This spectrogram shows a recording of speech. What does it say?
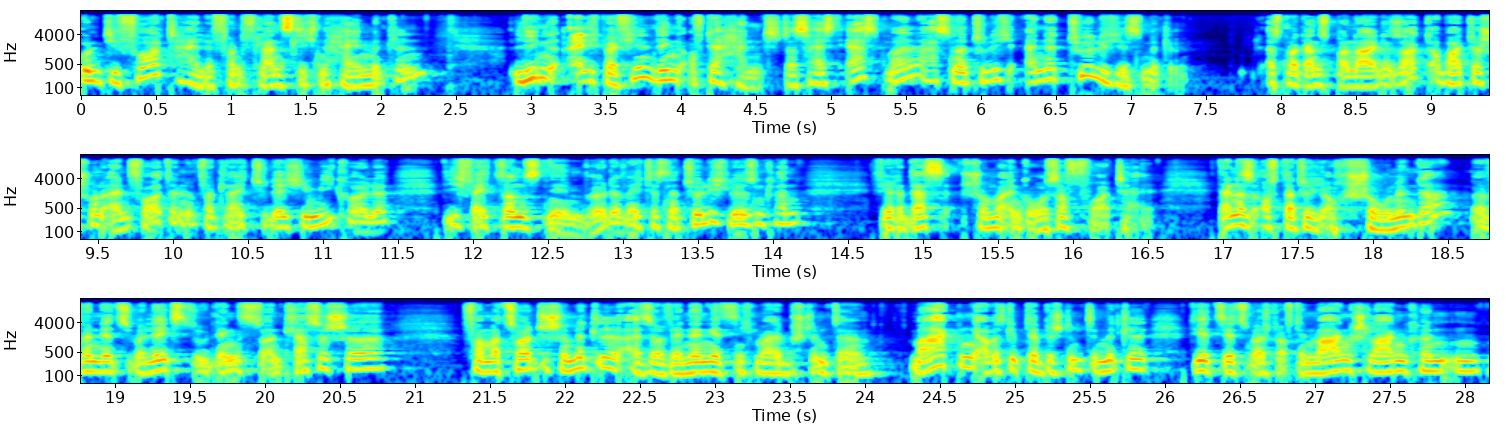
Und die Vorteile von pflanzlichen Heilmitteln liegen eigentlich bei vielen Dingen auf der Hand. Das heißt, erstmal hast du natürlich ein natürliches Mittel erstmal ganz banal gesagt, aber hat ja schon einen Vorteil im Vergleich zu der Chemiekeule, die ich vielleicht sonst nehmen würde. Wenn ich das natürlich lösen kann, wäre das schon mal ein großer Vorteil. Dann ist oft natürlich auch schonender, weil wenn du jetzt überlegst, du denkst so an klassische pharmazeutische Mittel, also wir nennen jetzt nicht mal bestimmte Marken, aber es gibt ja bestimmte Mittel, die jetzt, jetzt zum Beispiel auf den Magen schlagen könnten,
